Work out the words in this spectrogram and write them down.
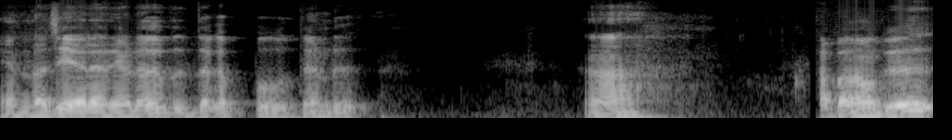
എന്താ ചെയ്യാലോ? അതേടെ ഇതൊക്കെ പൂത്തുണ്ട്. ആ. അപ്പം നമുക്ക്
